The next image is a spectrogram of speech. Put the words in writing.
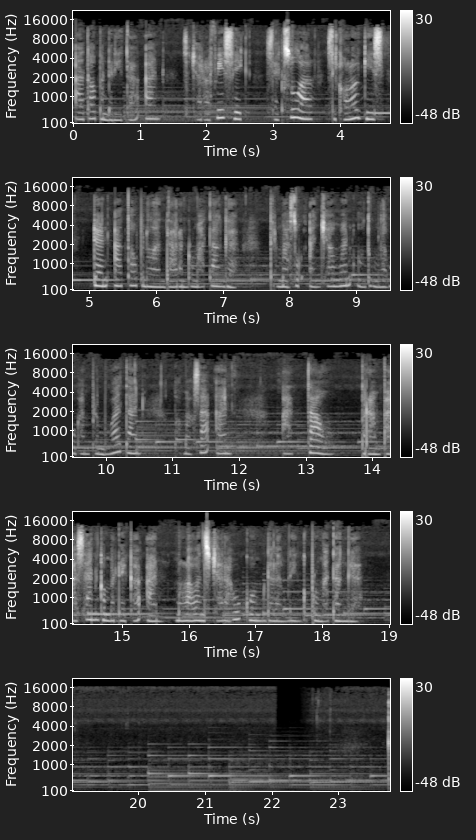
atau penderitaan secara fisik, seksual, psikologis, dan atau penelantaran rumah tangga, termasuk ancaman untuk melakukan perbuatan, pemaksaan, atau perampasan kemerdekaan melawan secara hukum dalam lingkup rumah tangga.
